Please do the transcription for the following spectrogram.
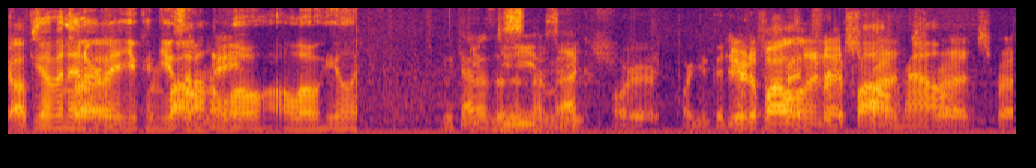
If you have an innervate, uh, you can use it on a low, a low healer. We can as Do a you need a little sack, mage. or or you good? Clear now? defile Spread on an for edge. defile Spread, now. spread, spread.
